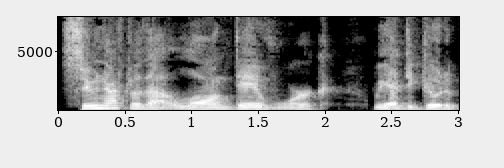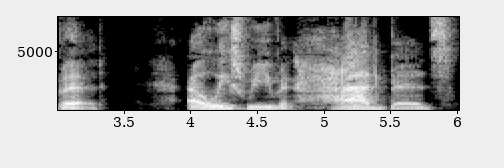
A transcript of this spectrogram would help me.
Soon after that long day of work, we had to go to bed. At least we even had beds.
